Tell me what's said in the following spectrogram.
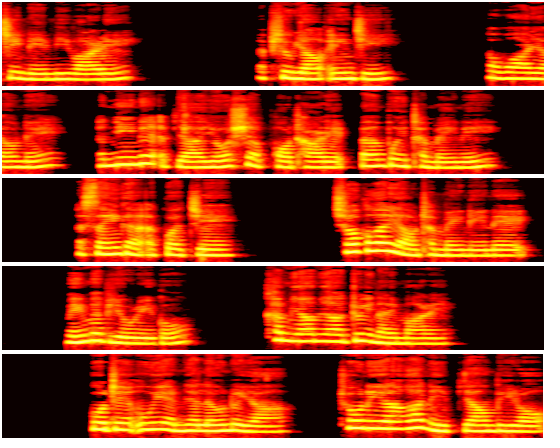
ကြည့်နေမိပါတယ်။အဖြူရောင်အင်ကြီးအဝါရောင်နဲ့အနီနဲ့အပြာရောရှက်ဖော်ထားတဲ့ပန်းပွင့်ထမိန်တွေအစိမ်းကန်အကွက်ကျဲ ချောကလက်ရောင်ထမိန်တွေနဲ့မိမ့်မပြိုတွေကိုခက်များများတွေ့နိုင်ပါတယ်။ကိုတင်ဦးရဲ့မျက်လုံးတွေဟာထိုနေရာကနေပြောင်းပြီးတော့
